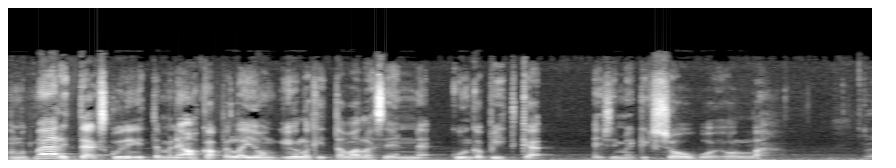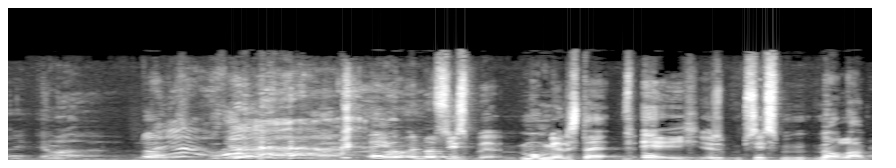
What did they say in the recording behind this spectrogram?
No, mutta määrittääkö kuitenkin tämmöinen akapella jollakin tavalla sen, kuinka pitkä esimerkiksi show voi olla? No, ei, no siis mun mielestä ei. Siis me ollaan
